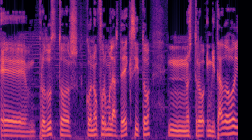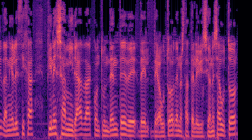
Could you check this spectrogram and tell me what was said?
eh, productos con fórmulas de éxito, mm, nuestro invitado hoy, Daniel Ecija, tiene esa mirada contundente de, autor de nuestra televisión. Ese autor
